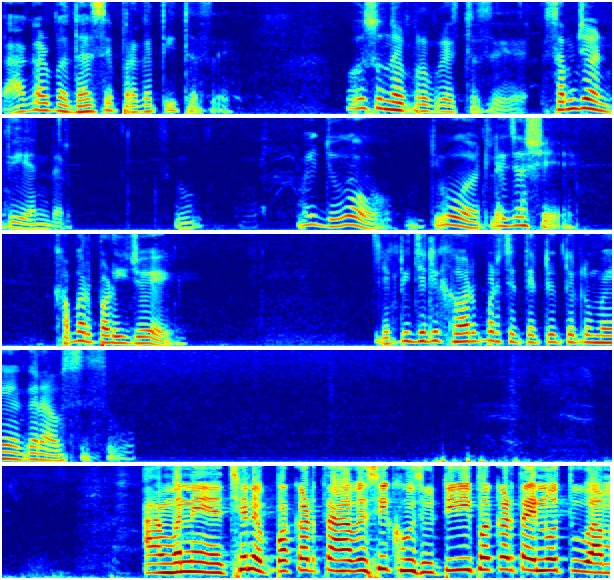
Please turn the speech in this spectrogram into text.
આગળ વધારશે, પ્રગતિ થશે. બહુ સુંદર પ્રોગ્રેસ થશે. સમજણથી અંદર. જુઓ જુઓ એટલે જશે. ખબર પડી જોઈએ જેટલી જેટલી ખબર પડશે તેટલું તેટલું મેં આગળ આવશે શું. આ મને છે ને પકડતા હવે શીખું છું. ટીવી પકડતાય નહોતું આમ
